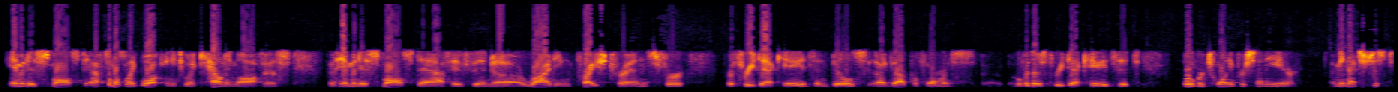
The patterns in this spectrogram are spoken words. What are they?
him and his small staff. It's almost like walking into an accounting office. But him and his small staff have been uh, riding price trends for for three decades, and Bill's uh, got performance over those three decades at over 20% a year. I mean, that's just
